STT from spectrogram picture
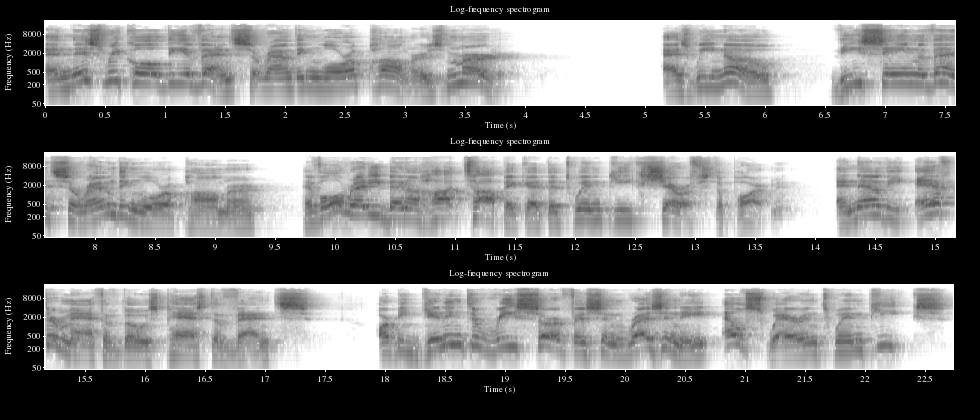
and this recalled the events surrounding Laura Palmer's murder. As we know, these same events surrounding Laura Palmer have already been a hot topic at the Twin Peaks Sheriff's Department. And now the aftermath of those past events are beginning to resurface and resonate elsewhere in Twin Peaks.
